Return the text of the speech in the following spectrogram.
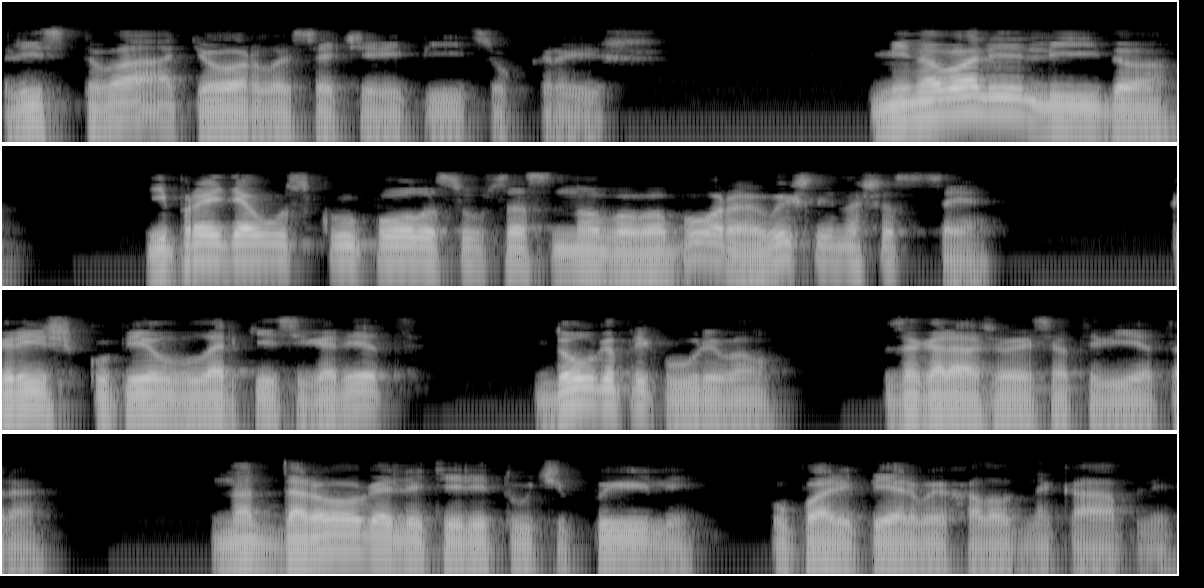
листва терлась о черепицу крыш. Миновали Лидо и, пройдя узкую полосу соснового бора, вышли на шоссе. Криш купил в ларьке сигарет, долго прикуривал, загораживаясь от ветра. Над дорогой летели тучи пыли, упали первые холодные капли.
